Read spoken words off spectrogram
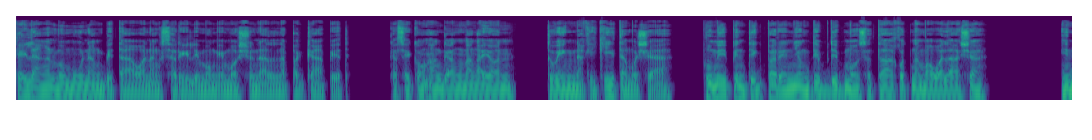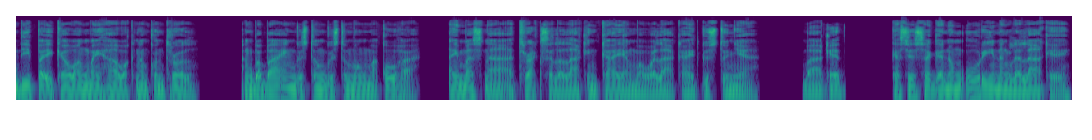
kailangan mo munang bitawan ang sarili mong emosyonal na pagkapit. Kasi kung hanggang mga yon, tuwing nakikita mo siya, pumipintig pa rin yung dibdib mo sa takot na mawala siya. Hindi pa ikaw ang may hawak ng kontrol. Ang babaeng gustong gusto mong makuha ay mas naa-attract sa lalaking kayang mawala kahit gusto niya. Bakit? Kasi sa ganong uri ng lalaki,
